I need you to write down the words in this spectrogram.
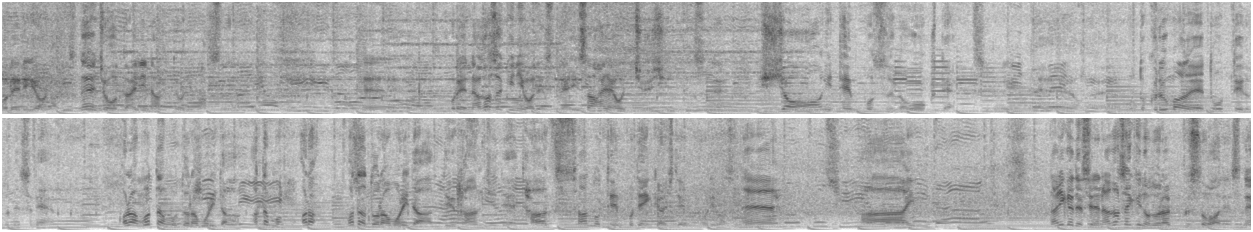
取れるようなですね状態になっております、えー、これ長崎にはですね諫早を中心にですね非常に店舗数が多くて、えー、車で通っているとですねあらまたもうドラモリだあたもあらまたドラモリだっていう感じでたくさんの店舗展開しておりますね。はい。何かですね長崎のドラッグストアですね、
